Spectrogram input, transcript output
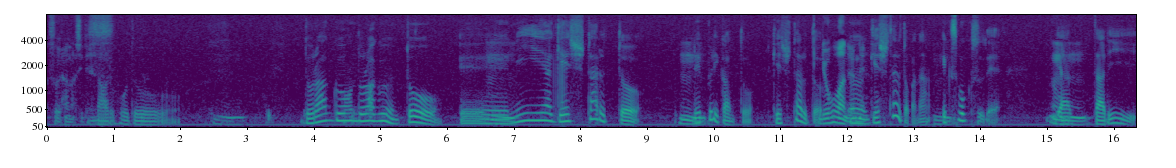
そういう話です。うんなるほど。うん。ドラッグオンドラグーンと、えーうん。ニーヤゲシュタルト、うん。レプリカントゲシュタルト。両方あるんだよね。うん、、ゲシュタルトかな、うん。XBOX でうんやったり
